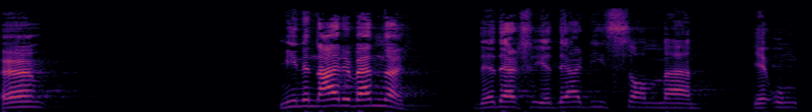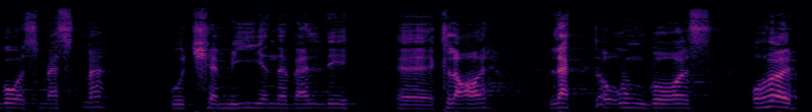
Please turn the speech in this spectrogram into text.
Uh, mine nære venner, det, der, det er de som uh, jeg omgås mest med. Hvor kjemien er veldig uh, klar. Lett å omgås. Og hør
